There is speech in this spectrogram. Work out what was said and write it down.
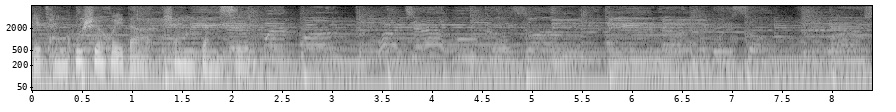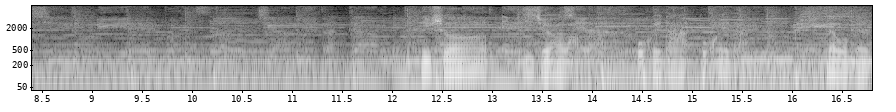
给残酷社会的善意短信。你说你就要老了，我回答不会的，在我们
